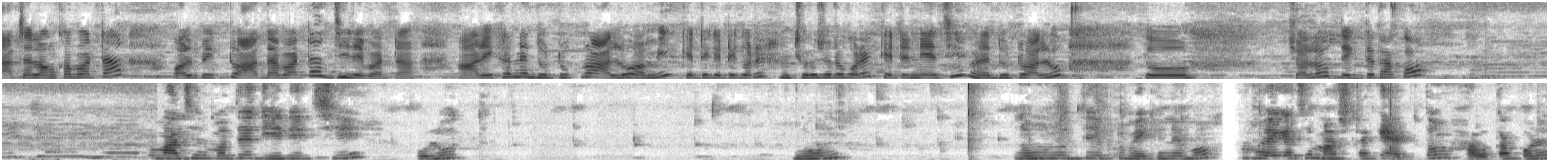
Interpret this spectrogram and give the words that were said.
কাঁচা লঙ্কা বাটা, অল্প একটু আদা বাটা, জিরে বাটা। আর এখানে দু টুকরো আলু আমি কেটে কেটে করে, ছোট ছোট করে কেটে নিয়েছি মানে দুটো আলু। তো চলো দেখতে থাকো। তো মাছের মধ্যে দিয়ে দিচ্ছি হলুদ, নুন নুন হলুদ দিয়ে একটু মেখে নেব। হয়ে গেছে মাছটাকে একদম হালকা করে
